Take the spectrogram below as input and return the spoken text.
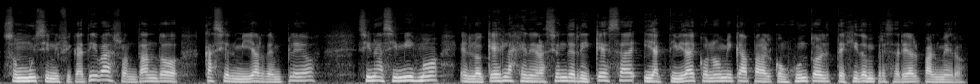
son muy significativas, rondando casi el millar de empleos, sino asimismo en lo que es la generación de riqueza y actividad económica para el conjunto del tejido empresarial palmero.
